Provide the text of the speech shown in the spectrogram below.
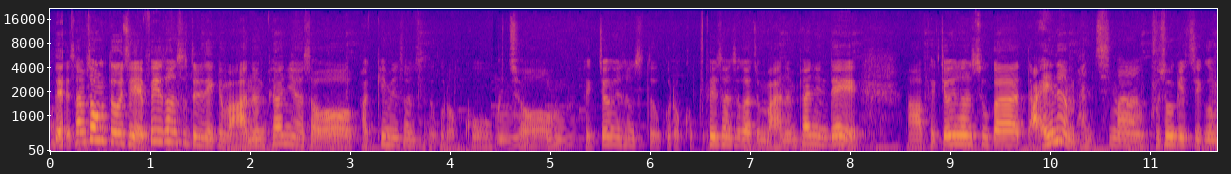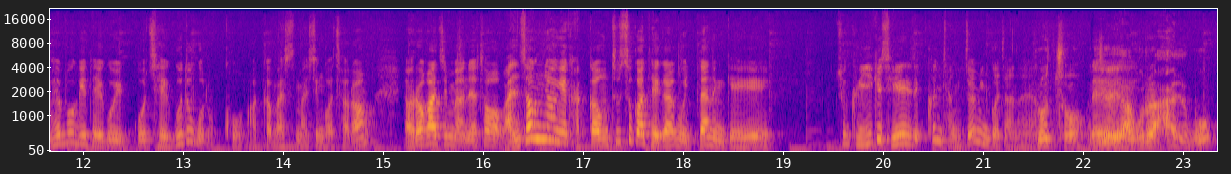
네, 삼성도 지금 FA 선수들이 되게 많은 편이어서 박혜민 선수도 그렇고, 그렇죠. 음. 백정현 선수도 그렇고, FA 선수가 좀 많은 편인데 아, 백정현 선수가 나이는 많지만 구속이 지금 회복이 되고 있고 제구도 그렇고 아까 말씀하신 것처럼 여러 가지 면에서 완성형에 가까운 투수가 돼가고 있다는 게. 좀그 이게 제일 큰 장점인 거잖아요. 그렇죠. 네. 이제 야구를 알고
